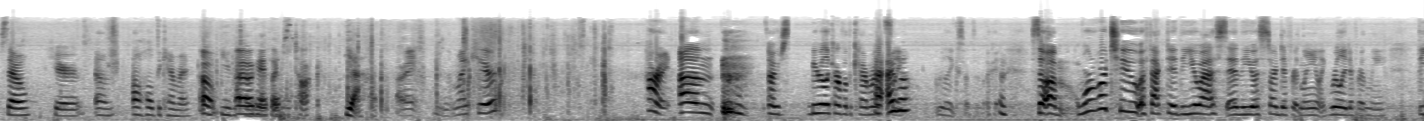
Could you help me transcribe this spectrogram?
So here, um, I'll hold the camera. Oh, You can oh, talk okay, so I can talk. Yeah. All right, the mic here. All right. Um, oh, just be really careful with the camera. I- It's I like, will. Really expensive. Okay. So, um, World War II affected the U.S. and the USSR differently, like really differently. The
